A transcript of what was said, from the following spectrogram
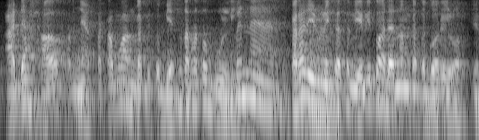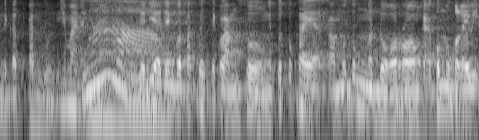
ada hal ternyata kamu anggap itu biasa ternyata itu bully. benar. Karena di Indonesia sendiri itu ada enam kategori loh yang dikatakan bully. Gimana? gimana? Wow. Jadi ada yang kontak fisik langsung, itu tuh kayak kamu tuh ngedorong, kayak aku mukul Ewi.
